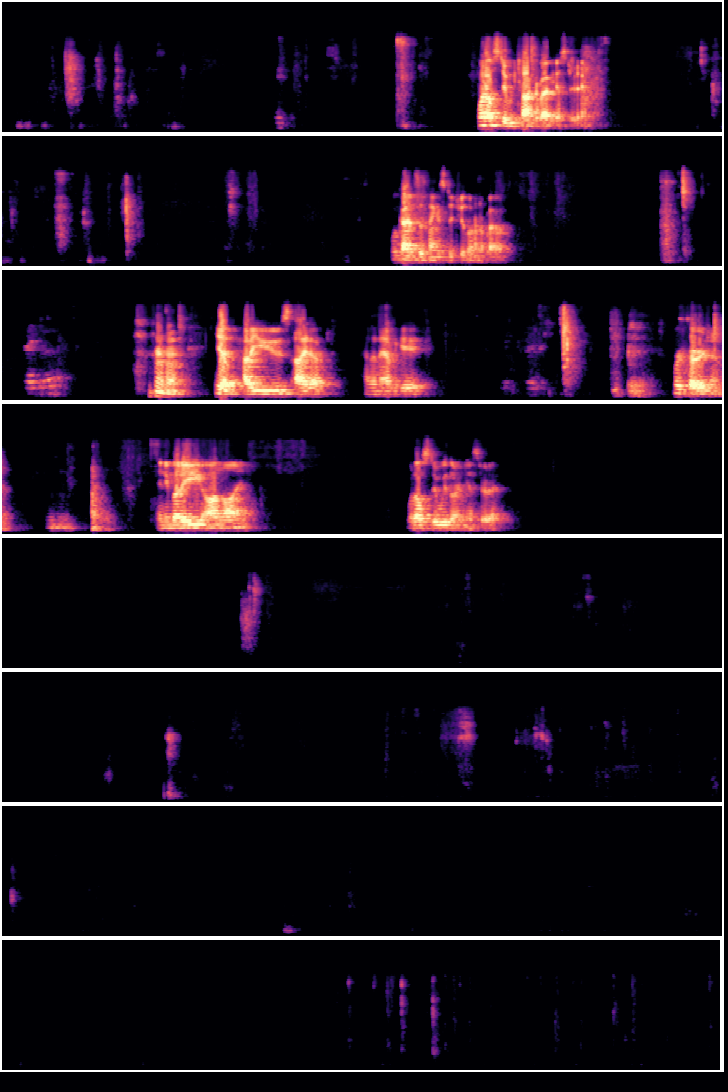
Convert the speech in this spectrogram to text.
What else did we talk about yesterday? What kinds of things did you learn about? engineering. Data. How to use IDA, how to navigate, recursion. Mhm. Anybody online? What else did we learn yesterday?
